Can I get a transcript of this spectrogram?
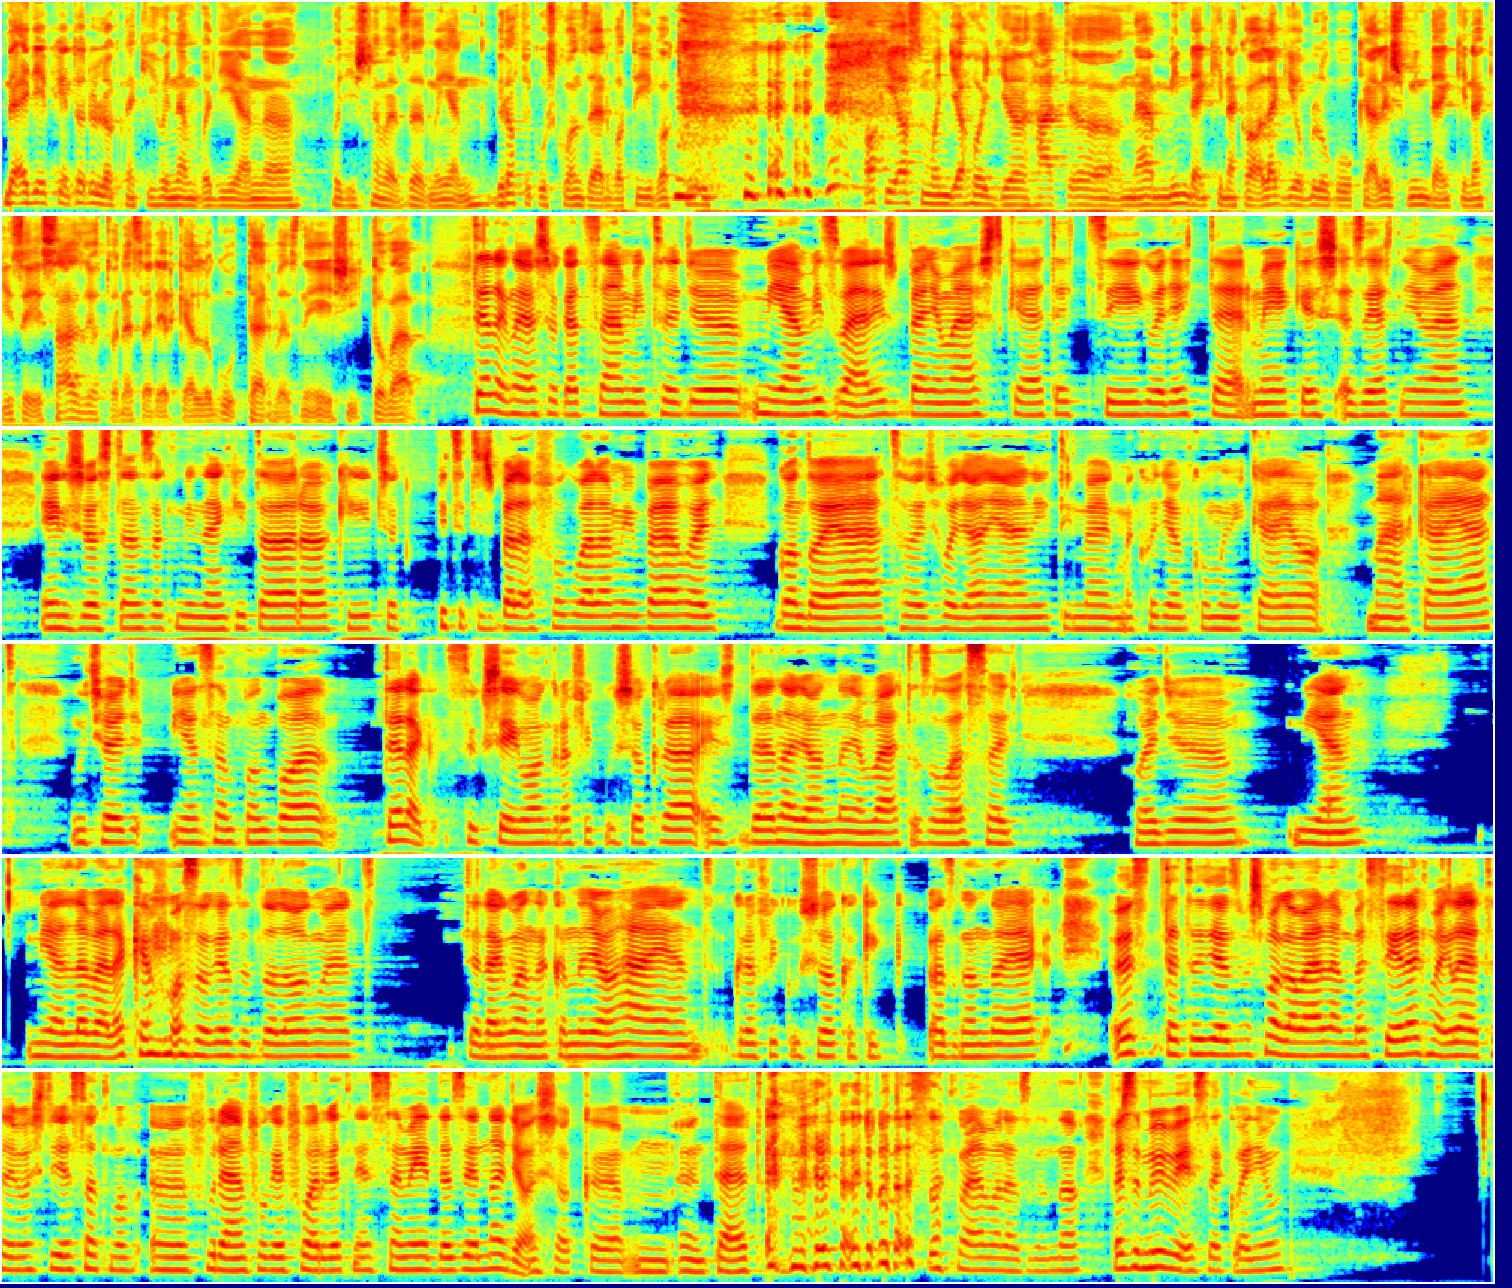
De egyébként örülök neki, hogy nem vagy ilyen hogy is nevezzem, ilyen grafikus konzervatív, aki, aki azt mondja, hogy hát nem, mindenkinek a legjobb logó kell, és mindenkinek izé 150 ezerért kell logót tervezni, és így tovább. Tényleg nagyon sokat számít, hogy milyen vizuális benyomást kelt egy cég, vagy egy termék, és ezért nyilván én is ösztönzök mindenkit arra, aki csak picit is belefog valamibe, hogy gondolja át, hogy hogyan jeleníti meg, meg hogyan kommunikálja a márkáját. Úgyhogy ilyen szempontból tényleg szükség van grafikusokra, és, de nagyon-nagyon változó az, hogy, hogy milyen, milyen leveleken mozog ez a dolog, mert tényleg vannak a nagyon high-end grafikusok, akik azt gondolják, össz, tehát hogy ez most magam ellen beszélek, meg lehet, hogy most ugye szakma furán fogja forgatni a szemét, de azért nagyon sok öntelt ember van a szakmában, azt gondolom. Persze művészek vagyunk,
